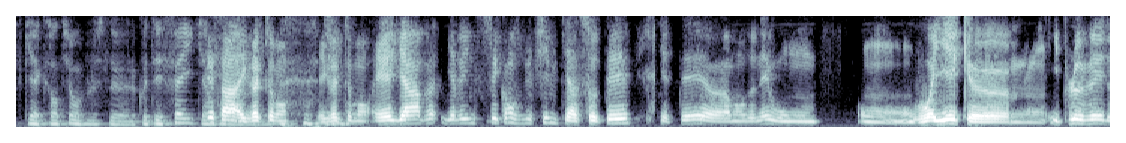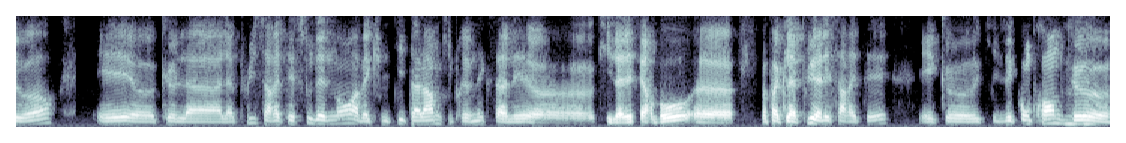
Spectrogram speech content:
ce qui accentue en plus le, côté fake. C'est ça, exactement. exactement. Et il y, y, avait une séquence du film qui a sauté, qui était euh, à un moment donné où on, on voyait qu'il hum, pleuvait dehors et que la, pluie s'arrêtait soudainement avec une petite alarme qui prévenait que ça allait, qu'il allait faire beau, enfin que la pluie allait s'arrêter et que qu'il faisait comprendre que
